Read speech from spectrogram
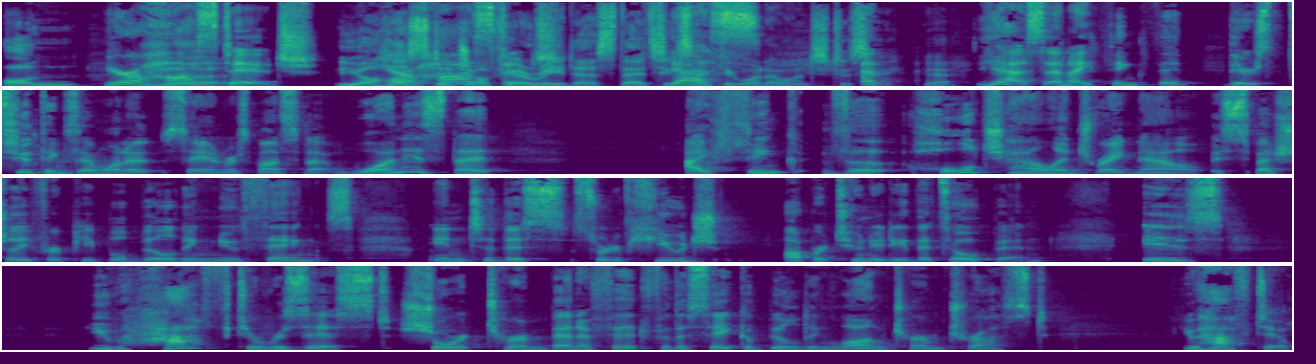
on you're a the, hostage. You're, you're hostage, hostage, of your readers. That's exactly yes. what I wanted to say. And, yeah. Yes, and I think that there's two things I want to say in response to that. One is that I think the whole challenge right now, especially for people building new things into this sort of huge opportunity that's open, is you have to resist short term benefit for the sake of building long term trust. You have to.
